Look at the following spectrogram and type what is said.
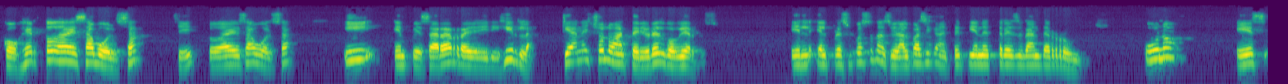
coger toda esa bolsa, ¿sí? Toda esa bolsa y empezar a redirigirla. ¿Qué han hecho los anteriores gobiernos? El, presupuesto nacional básicamente tiene tres grandes rumbos. Uno es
